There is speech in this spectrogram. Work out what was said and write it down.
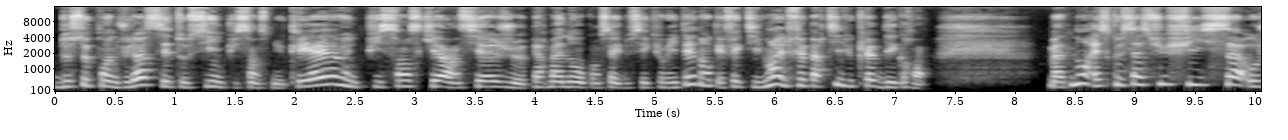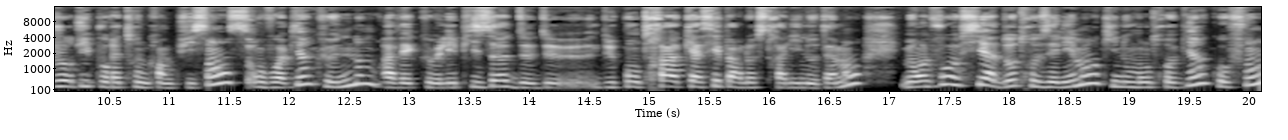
de ce point de vue-là, c'est aussi une puissance nucléaire, une puissance qui a un siège permanent au Conseil de sécurité. Donc effectivement, elle fait partie du club des grands. Maintenant, est-ce que ça suffit ça aujourd'hui pour être une grande puissance? On voit bien que non, avec euh, l'épisode du contrat cassé par l'Australie notamment, mais on le voit aussi à d'autres éléments qui nous montrent bien qu'au fond,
